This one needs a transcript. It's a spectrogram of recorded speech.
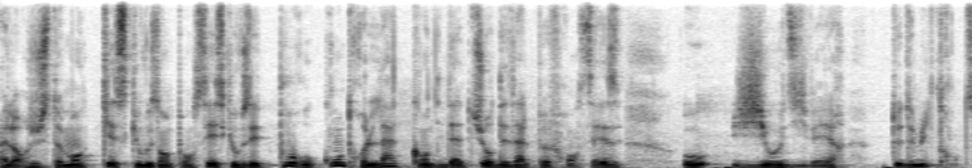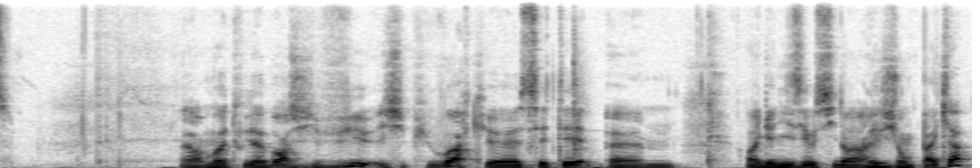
Alors justement, qu'est-ce que vous en pensez? Est-ce que vous êtes pour ou contre la candidature des Alpes françaises aux JO d'hiver de 2030 Alors moi tout d'abord j'ai vu, j'ai pu voir que c'était euh, organisé aussi dans la région PACA.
